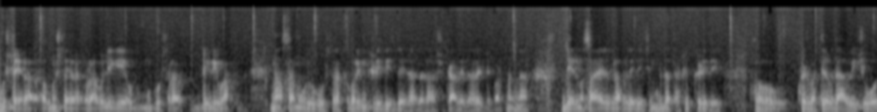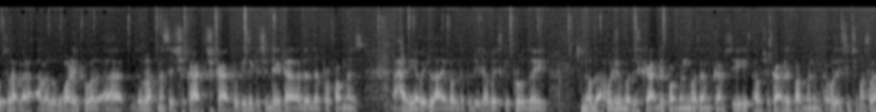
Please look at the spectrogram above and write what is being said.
موږ ته موږ ته راولیږي او موږ ورسره ډیری وخت ناسم وو ورسره خبرې مې کړې دي د دغه شکایت ادارې ډیپارټمنټ نه ډیر مسایل راغلي دي چې موږ دا تعقیب کړي دي خو خوشبختي به دا وي چې اوس هغه هغه لوبغاړي کول ضرورت نشته چې شکایت شکایت وکړي ځکه چې ډیټا د د پرفارمنس هر یو لایو هلته په ډیټابیس کې پروت دی نو دا خو جمله د شکایت ډیپارټمنټ باید هم کم سي او شکایت ډیپارټمنټ هم کولای سي چي مثلا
